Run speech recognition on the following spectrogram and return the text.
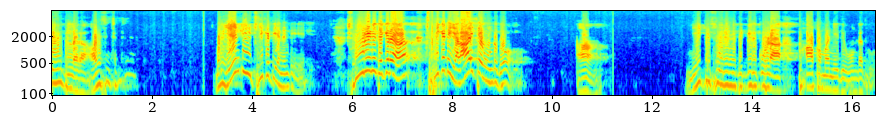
దేవుని పిల్లరా ఆలోచించండి. మరి ఏంటి ఈ చీకటి అని అంటే సూర్యుని దగ్గర చీకటి ఎలా అయితే ఉండదో నీతి సూర్యుని దగ్గర కూడా పాపం అనేది ఉండదు.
